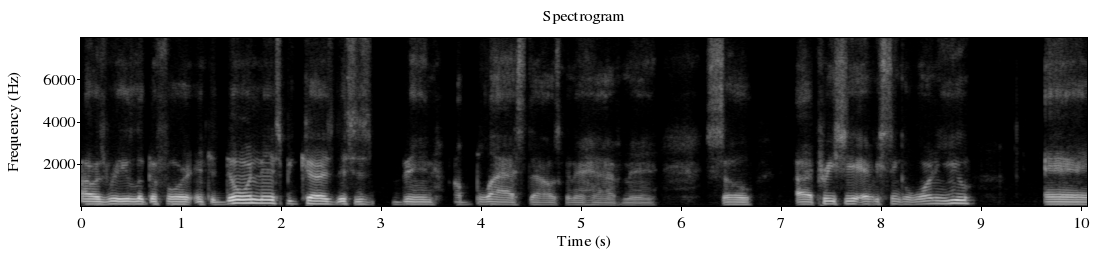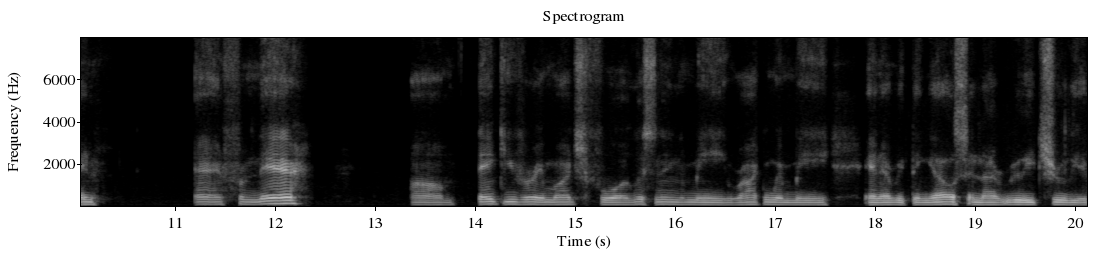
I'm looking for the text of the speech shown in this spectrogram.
I was really looking forward into doing this because this has been a blast that I was going to have, man. So I appreciate every single one of you. And and from there, um, thank you very much for listening to me, rocking with me, and everything else. And I really, truly,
